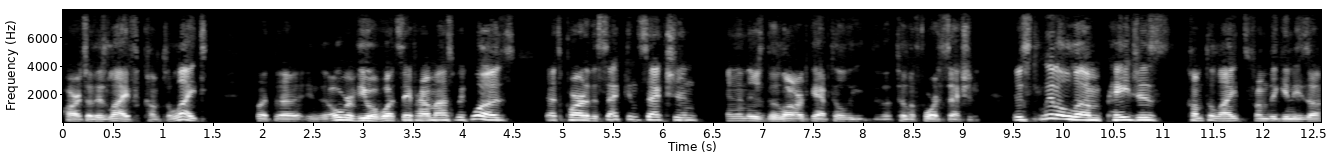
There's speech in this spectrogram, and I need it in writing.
parts of his life come to light. But uh, in the overview of what Sefer HaMaspik was, that's part of the second section, and then there's the large gap till the till the fourth section. There's little um, pages come to light from the Geniza,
